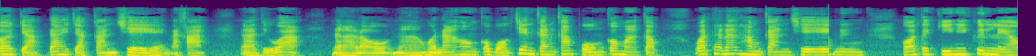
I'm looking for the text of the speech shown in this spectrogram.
ก็จะได้จากการแชร์นะคะนะถือว่านะเรานะหัวหน้าห้องก็บอกเช่นกันครับผมก็มากับวัฒนธรรมการแชร์หนึ่งเพราะตะกี้นี้ขึ้นแล้ว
